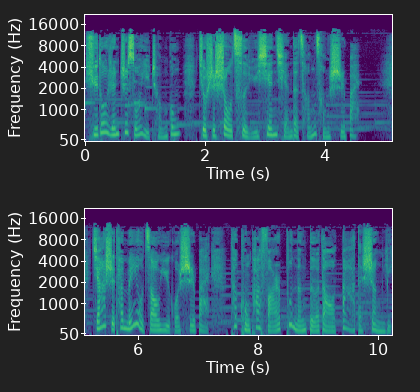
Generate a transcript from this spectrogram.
许多人之所以成功，就是受赐于先前的层层失败。假使他没有遭遇过失败，他恐怕反而不能得到大的胜利。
